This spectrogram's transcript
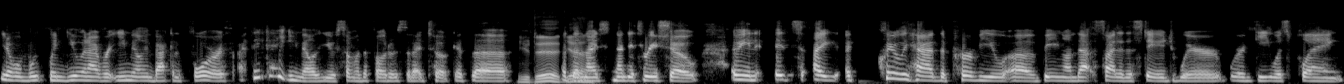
you know when, when you and i were emailing back and forth i think i emailed you some of the photos that i took at the you did at yeah. the 1993 show. I mean it's I, I clearly had the purview of being on that side of the stage where where guy was playing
